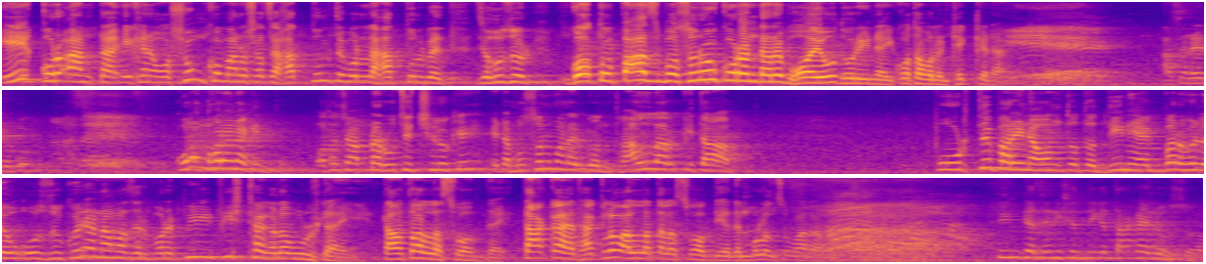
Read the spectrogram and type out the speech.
এই কোরআনটা এখানে অসংখ্য মানুষ আছে, হাত তুলতে বললে হাত তুলবেন, যে হুজুর গত পাঁচ বছরেও কোরআনটারে ভয়ও ধরি নাই, কথা বলেন ঠিক কেনা? আছে না এরকম? কোরআন ধরে না কিন্তু, অথচ আপনার উচিত ছিল কি? এটা মুসলমানের গ্রন্থ, আল্লাহর কিতাব। পড়তে পারি না, অন্তত দিনে একবার হলেও অজু করে নামাজের পরে পি- পৃষ্ঠাগুলো উল্টায় তাও তো আল্লাহ সব দেয়। তাকায় থাকলেও আল্লাহ তালা সব দিয়ে দেন, বলুন সুমান তিনটা জিনিসের দিকে তাকাইলেও সব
